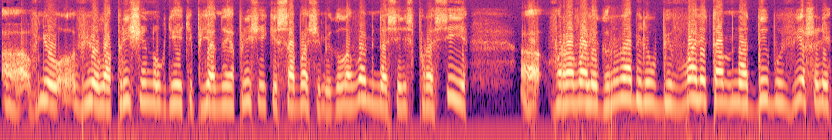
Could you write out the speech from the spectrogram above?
а, внел, ввел опричнину, где эти пьяные опричники с собачьими головами носились по России, а, воровали, грабили, убивали там, на дыбу вешали,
